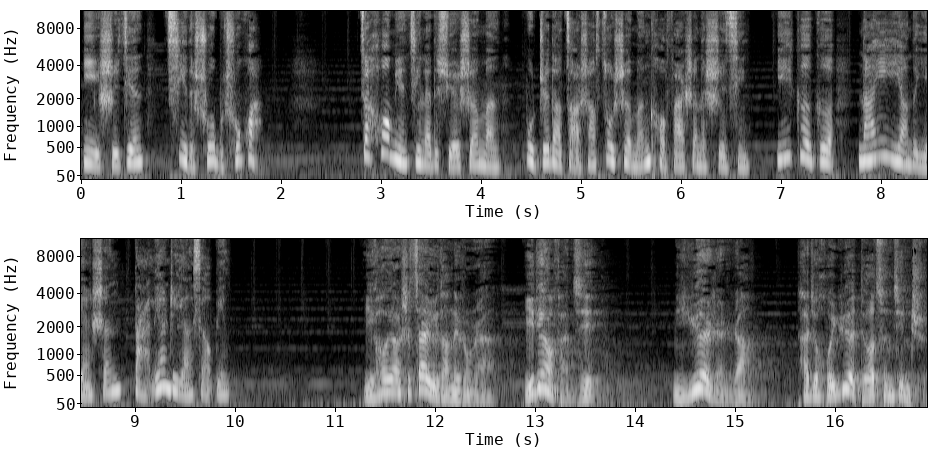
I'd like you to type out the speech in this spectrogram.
一时间气得说不出话。在后面进来的学生们不知道早上宿舍门口发生的事情，一个个拿异样的眼神打量着杨小兵。以后要是再遇到那种人。一定要反击，你越忍让，他就会越得寸进尺。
